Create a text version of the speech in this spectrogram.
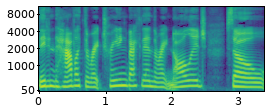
they didn't have like the right training back then, the right knowledge. So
